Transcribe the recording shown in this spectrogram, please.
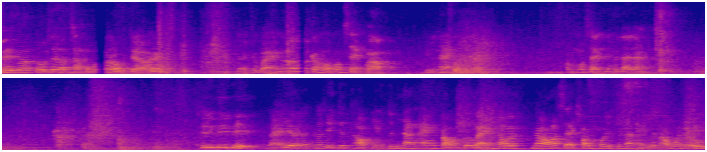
Biết đó, tôi sẽ làm sẵn một cái đầu chờ đây để các bạn ờ, cắm một bấm sạc vào. Như thế này đây. cắm sạc như thế này đây. Thì vì bếp này nó chỉ tích hợp những tính năng an toàn cơ bản thôi. Nó sẽ không có những tính năng hẹn giờ nấu và nướng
